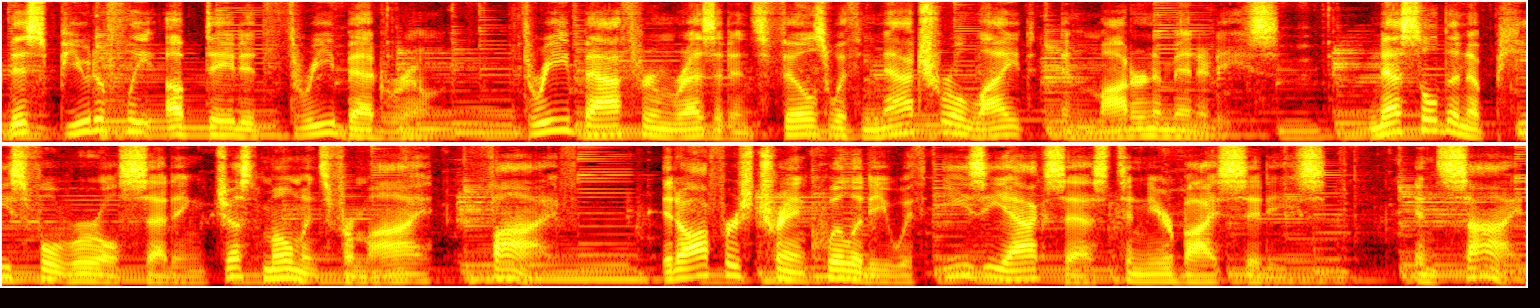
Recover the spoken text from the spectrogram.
This beautifully updated three-bedroom, three-bathroom residence fills with natural light and modern amenities. Nestled in a peaceful rural setting just moments from I-5, it offers tranquility with easy access to nearby cities. Inside,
